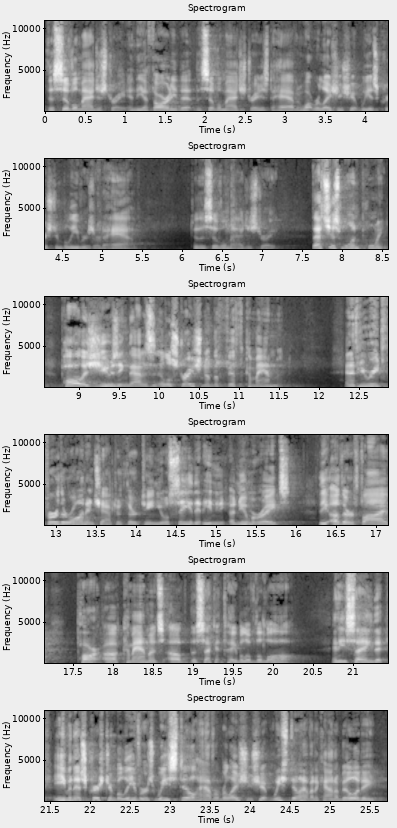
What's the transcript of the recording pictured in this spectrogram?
the civil magistrate and the authority that the civil magistrate is to have and what relationship we as Christian believers are to have to the civil magistrate. That's just one point. Paul is using that as an illustration of the fifth commandment. And if you read further on in chapter 13, you'll see that he enumerates the other five part, uh, commandments of the second table of the law. And he's saying that even as Christian believers, we still have a relationship, we still have an accountability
